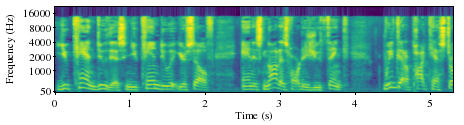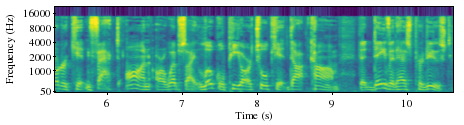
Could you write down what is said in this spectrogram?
you can do this and you can do it yourself. And it's not as hard as you think. We've got a podcast starter kit, in fact, on our website, localprtoolkit.com, that David has produced.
